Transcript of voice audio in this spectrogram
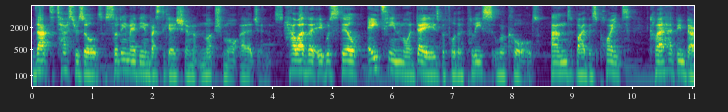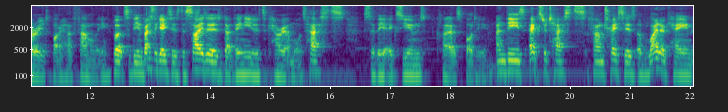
That test result suddenly made the investigation much more urgent. However, it was still 18 more days before the police were called, and by this point, Claire had been buried by her family. But the investigators decided that they needed to carry out more tests, so they exhumed Claire's body. And these extra tests found traces of lidocaine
